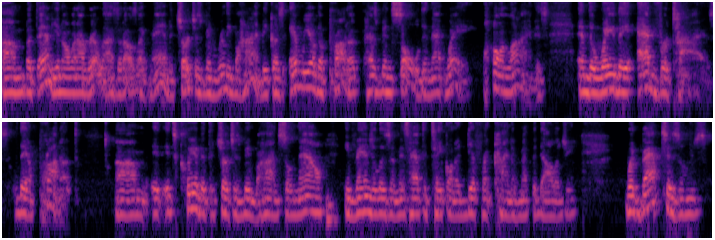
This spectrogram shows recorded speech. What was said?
Um, but then, you know, when I realized that, I was like, man, the church has been really behind because every other product has been sold in that way online. It's and the way they advertise their product. Um, it, it's clear that the church has been behind. So now evangelism has had to take on a different kind of methodology. With baptisms,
